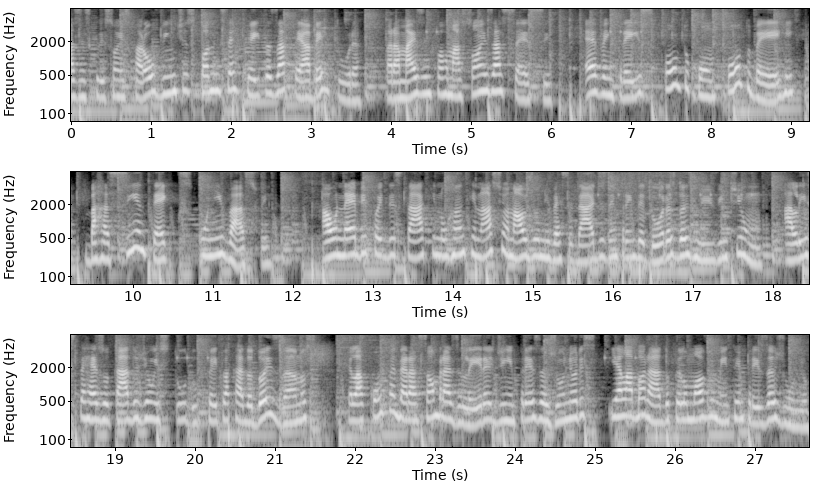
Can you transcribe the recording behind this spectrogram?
as inscrições para ouvintes podem ser feitas até a abertura. Para mais informações, acesse even3.com.br barra Univasf. A UNEB foi destaque no ranking nacional de universidades empreendedoras 2021. A lista é resultado de um estudo feito a cada dois anos pela Confederação Brasileira de Empresas Júniores e elaborado pelo Movimento Empresa Júnior.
